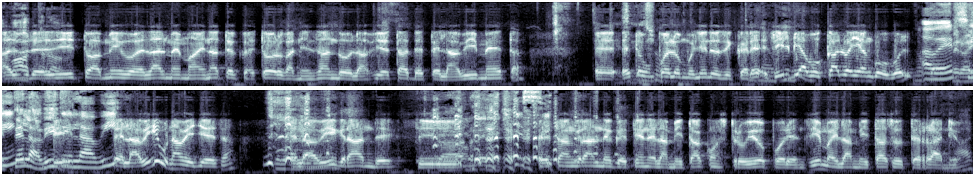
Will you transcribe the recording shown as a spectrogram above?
Alfredito, amigo del alma, imagínate que estoy organizando las fiestas de Tel Aviv Meta. Eh, este es un pueblo muy lindo, si querés. Silvia, buscarlo ahí en Google. A ver, Pero sí. Tel Aviv. Tel Aviv. Tel Aviv, una belleza. Tel Aviv grande, sí. Es tan grande que tiene la mitad construido por encima y la mitad subterráneo.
